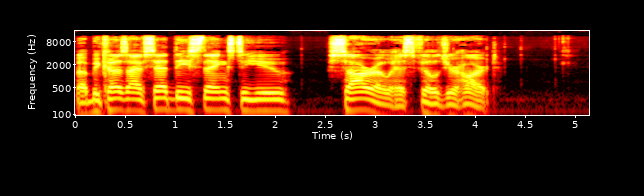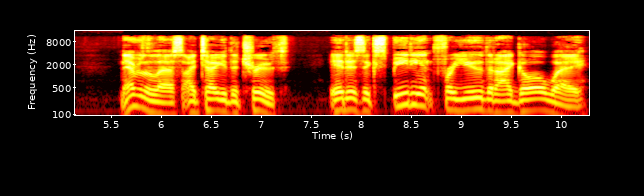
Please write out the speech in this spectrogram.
But because I've said these things to you, sorrow has filled your heart. Nevertheless, I tell you the truth. It is expedient for you that I go away.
